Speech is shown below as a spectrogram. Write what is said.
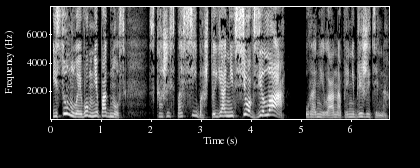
и сунула его мне под нос. «Скажи спасибо, что я не все взяла!» — уронила она пренебрежительно.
